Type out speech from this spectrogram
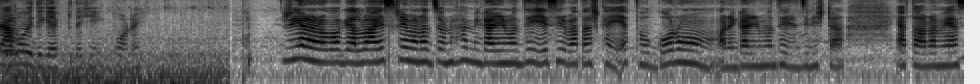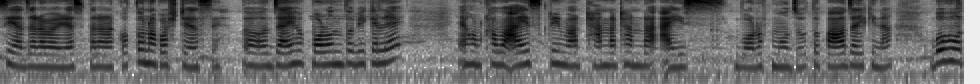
যাব ওইদিকে একটু দেখি পরে। রিয়ানা বাবা গেল, আইসক্রিম আনার জন্য। আমি গাড়ির মধ্যে এসির বাতাস খাই, এত গরম। মানে গাড়ির মধ্যে জিনিসটা এত আরামে আছি, আর যারা বাইরে আছে তারা কত না কষ্টে আছে। তো যাই হোক পরন্ত বিকেলে এখন খাব আইসক্রিম আর ঠান্ডা ঠান্ডা আইস বরফ মজু তো পাওয়া যায় কিনা। বহুত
